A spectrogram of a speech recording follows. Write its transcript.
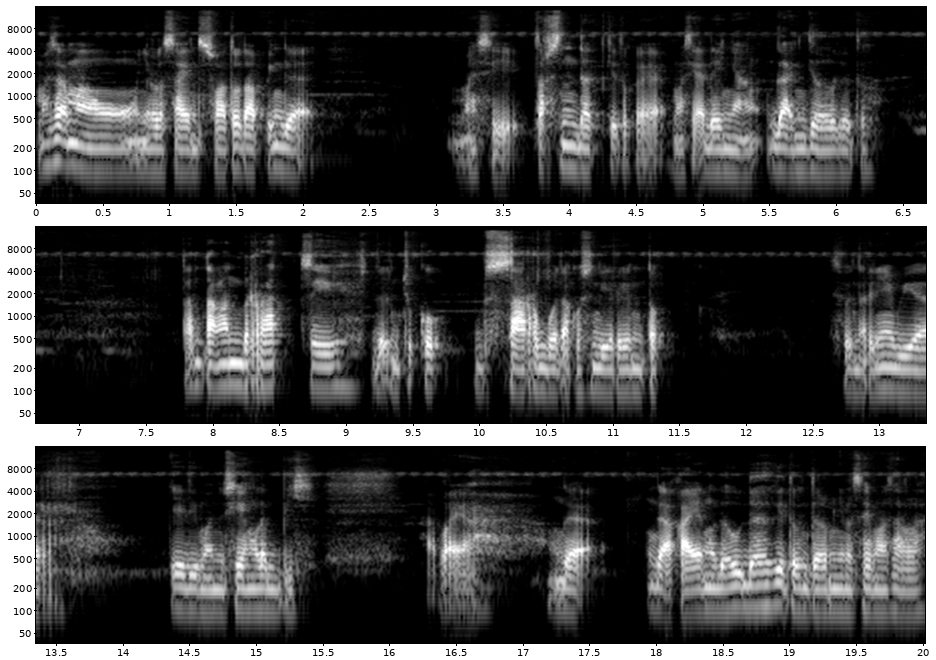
masa mau nyelesain sesuatu tapi nggak masih tersendat gitu kayak masih ada yang ganjel gitu. Tantangan berat sih dan cukup besar buat aku sendiri untuk sebenarnya biar jadi manusia yang lebih apa ya nggak nggak kayak yang udah-udah gitu dalam menyelesaikan masalah.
